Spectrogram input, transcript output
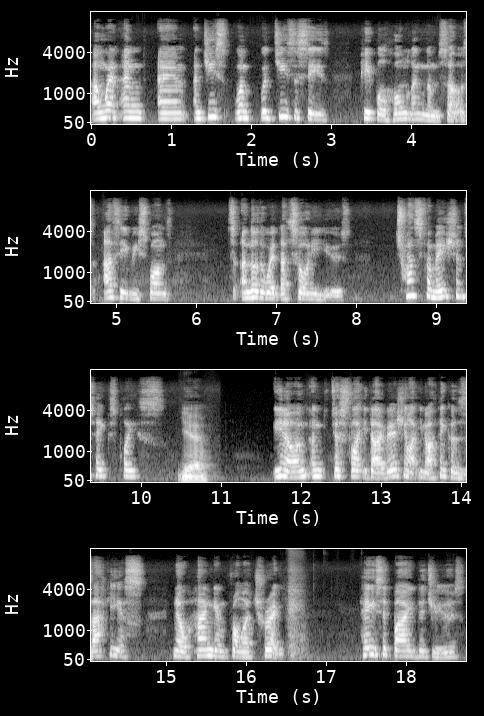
And when and um, and Jesus when when Jesus sees people humbling themselves as he responds, to another word that Tony used, transformation takes place Yeah. you know, and, and just slightly diversion, like, you know, I think of Zacchaeus, you know, hanging from a tree, hated by the Jews,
